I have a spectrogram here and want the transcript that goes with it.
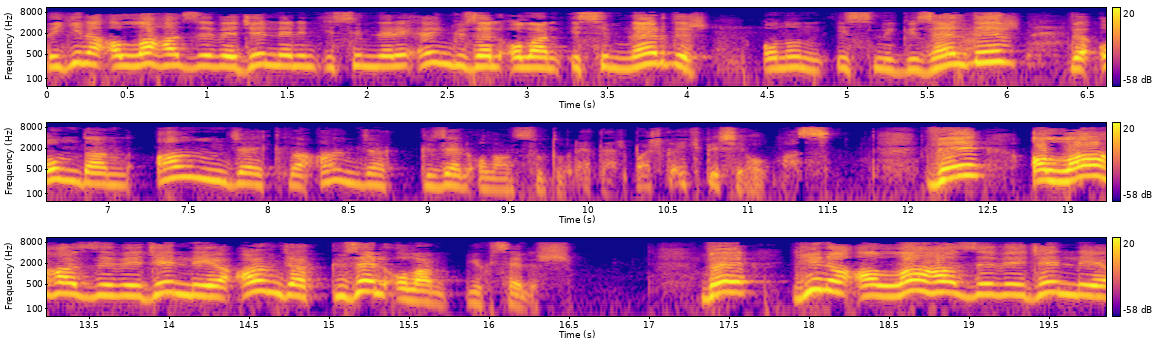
Ve yine Allah azze ve celle'nin isimleri en güzel olan isimlerdir onun ismi güzeldir ve ondan ancak ve ancak güzel olan sudur eder. Başka hiçbir şey olmaz. Ve Allah Azze ve Celle'ye ancak güzel olan yükselir. Ve yine Allah Azze ve Celle'ye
